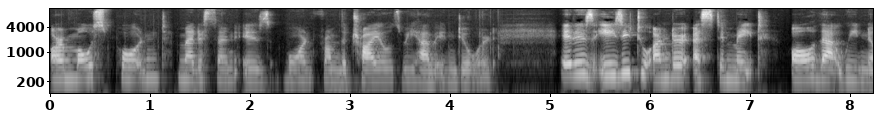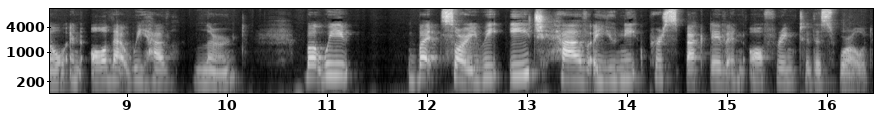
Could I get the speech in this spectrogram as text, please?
Our most potent medicine is born from the trials we have endured. It is easy to underestimate all that we know and all that we have learned but we but sorry, we each have a unique perspective and offering to this world.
